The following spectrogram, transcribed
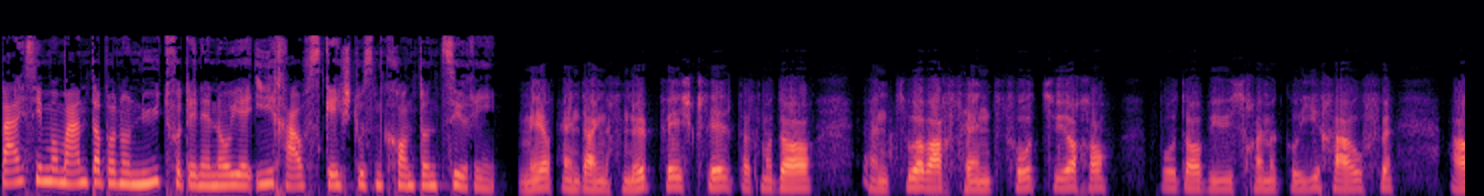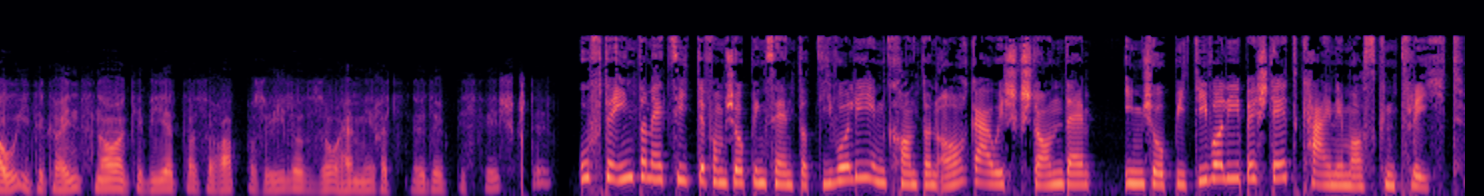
weiss im Moment aber noch nichts von diesen neuen Einkaufsgästen aus dem Kanton Zürich. Wir haben eigentlich nicht festgestellt, dass wir da einen Zuwachs haben von Zürcher, die da bei uns einkaufen können. Auch in den grenznahen Gebieten, also Rapperswil oder so, haben wir jetzt nicht etwas festgestellt. Auf der Internetseite vom Shoppingcenter Tivoli im Kanton Aargau ist gestanden, im Shopping Tivoli besteht keine Maskenpflicht.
